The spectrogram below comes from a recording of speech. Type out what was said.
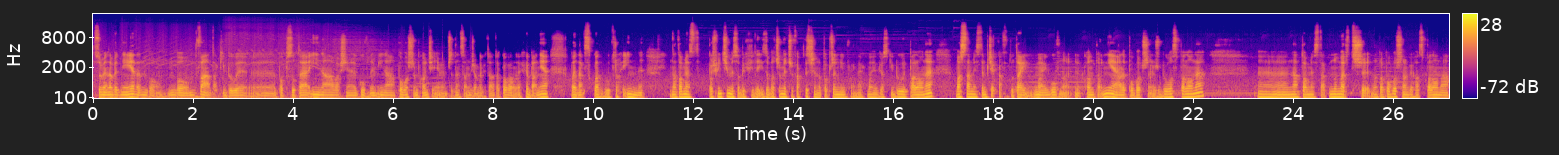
W sumie nawet nie jeden, bo, bo dwa ataki były e, popsute i na właśnie głównym, i na pobocznym koncie. Nie wiem, czy ten sam ziomek to atakował, ale chyba nie, bo jednak skład był trochę inny. Natomiast poświęcimy sobie chwilę i zobaczymy, czy faktycznie na poprzednich wojnach moje wioski były palone, bo sam jestem ciekaw. Tutaj moje główne konto nie, ale poboczne już było spalone. Yy, Natomiast tak, numer 3, no to poboczna wiocha spalona,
